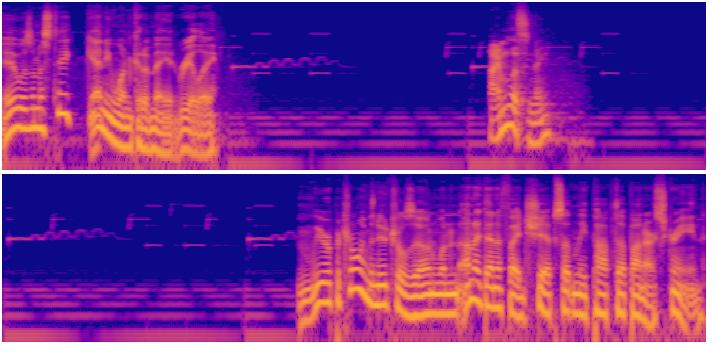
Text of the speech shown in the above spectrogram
It was a mistake anyone could have made, really. I'm listening. We were patrolling the neutral zone when an unidentified ship suddenly popped up on our screen.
